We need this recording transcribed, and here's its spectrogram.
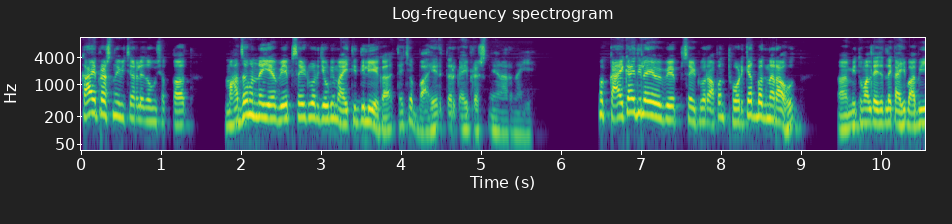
काय प्रश्न विचारले जाऊ शकतात? माझं म्हणणं या वेबसाईटवर जेवढी माहिती दिली आहे का त्याच्या बाहेर तर काही प्रश्न येणार नाही मग काय काय दिलं या वेबसाईटवर आपण थोडक्यात बघणार आहोत. मी तुम्हाला त्याच्यातल्या काही बाबी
